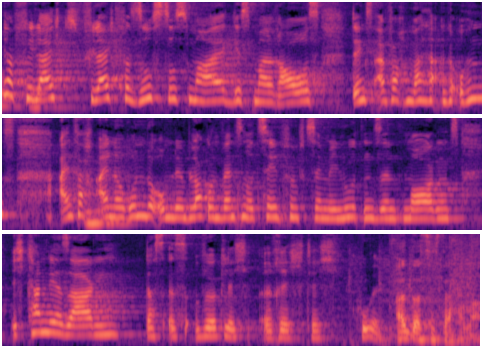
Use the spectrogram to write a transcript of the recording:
Ja, vielleicht, vielleicht versuchst du es mal, gehst mal raus, denkst einfach mal an uns. Einfach Mhm. eine Runde um den Block und wenn es nur 10, 15 Minuten sind morgens, ich kann dir sagen, das ist wirklich richtig cool. Also das ist der Hammer.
